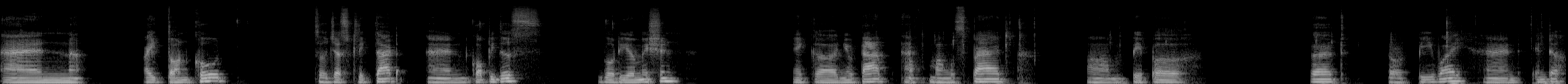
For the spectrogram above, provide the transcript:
an Python code. So just click that and copy this. Go to your mission. Make a new tab. Have mousepad. Um, paper cut.py and enter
